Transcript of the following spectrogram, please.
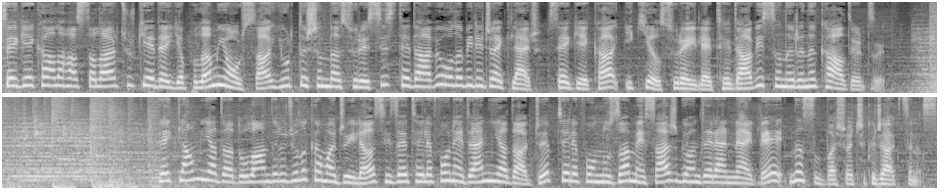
SGK'lı hastalar Türkiye'de yapılamıyorsa yurt dışında süresiz tedavi olabilecekler. SGK 2 yıl süreyle tedavi sınırını kaldırdı. Reklam ya da dolandırıcılık amacıyla size telefon eden ya da cep telefonunuza mesaj gönderenlerle nasıl başa çıkacaksınız?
